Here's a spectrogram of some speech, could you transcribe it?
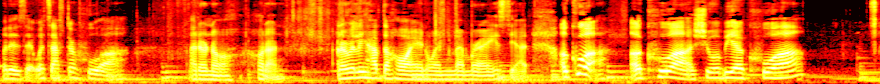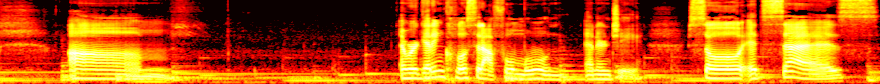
what is it? What's after Hua? I don't know. Hold on. I don't really have the Hawaiian one memorized yet. Akua. Akua. She will be Akua. Um, and we're getting close to that full moon energy. So it says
